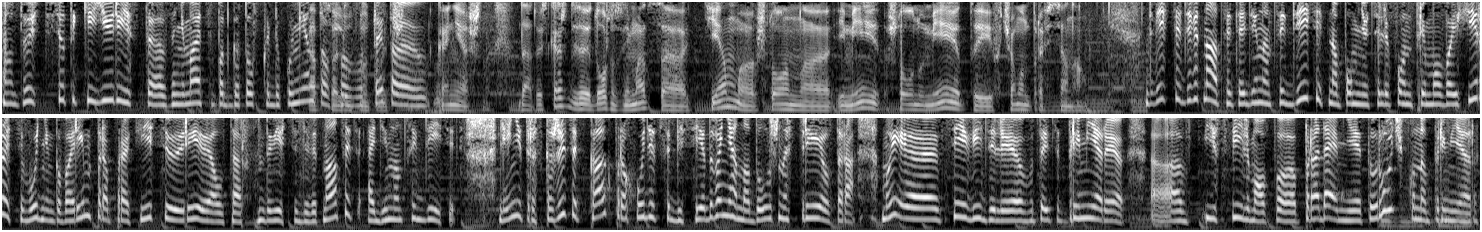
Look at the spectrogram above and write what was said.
А, то есть все-таки юрист э, занимается подготовкой документов. Абсолютно вот точно. это. Конечно. Да, то есть каждый должен заниматься тем, что он э, имеет, что он умеет и в чем он профессионал. 219 11 10, напомню, телефон прямого эфира. Сегодня говорим про профессию риэлтор. 219 11 10. Леонид, расскажите, как проходит собеседование на должность риэлтора? Мы э, все видели вот эти примеры э, из фильмов «Продай мне эту ручку», например.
